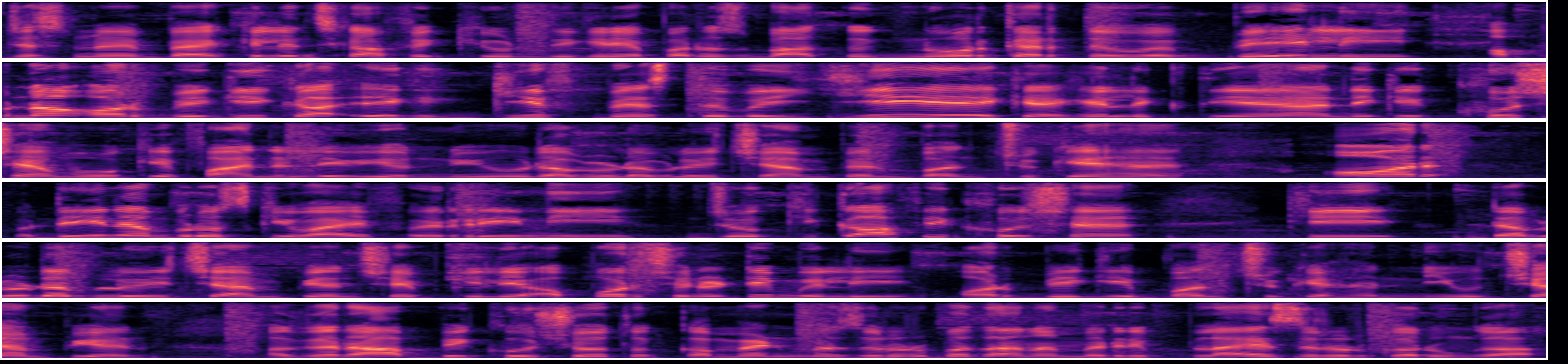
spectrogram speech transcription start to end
जिसमें बेकिलिंच काफ़ी क्यूट दिख रही है, पर उस बात को इग्नोर करते हुए बेली अपना और बिगी का एक गिफ्ट भेजते हुए ये कह के लिखती है, यानी कि खुश है वो कि finally we new W W champion बन चुके हैं। और डीन एम्ब्रोस की वाइफ रीनी जो कि काफ़ी खुश हैं कि डब्ल्यू डब्ल्यू चैंपियनशिप के लिए अपॉर्चुनिटी मिली और बिगी बन चुके हैं न्यू चैंपियन अगर आप भी खुश हो तो कमेंट में ज़रूर बताना, मैं रिप्लाई ज़रूर करूँगा।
